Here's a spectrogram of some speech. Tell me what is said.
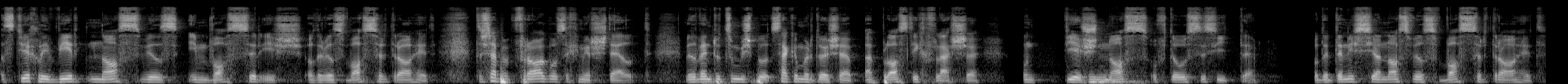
das Tüchli wird nass, weil es im Wasser ist oder weil es Wasser dran hat. Das ist eben die Frage, die sich mir stellt. Weil wenn du zum Beispiel, sagen wir, du hast eine, eine Plastikflasche und die ist nass auf der Aussenseite. Oder dann ist sie ja nass, weil es Wasser dran hat.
